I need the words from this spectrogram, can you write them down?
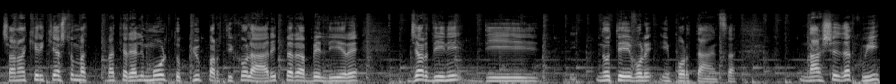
ci hanno anche richiesto materiali molto più particolari per abbellire giardini di notevole importanza. Nasce da qui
